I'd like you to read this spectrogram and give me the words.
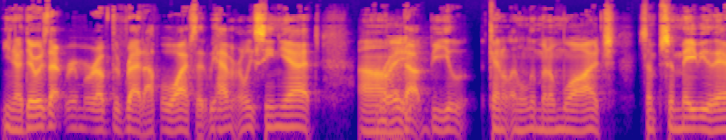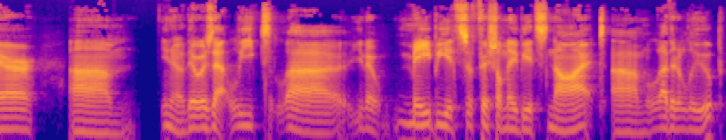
you know, there was that rumor of the red Apple Watch that we haven't really seen yet. Um, right. that would be kind of an aluminum watch. So, so maybe there, um, you know, there was that leaked, uh, you know, maybe it's official, maybe it's not, um, leather loop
